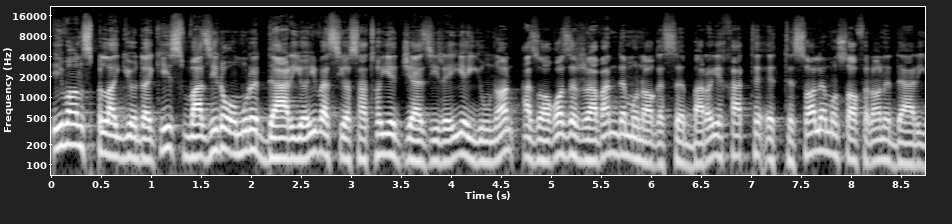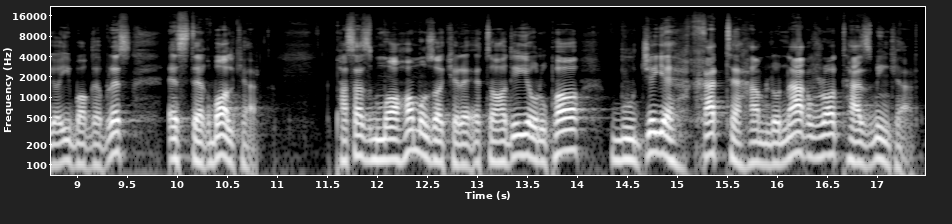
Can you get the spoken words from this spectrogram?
ایوانس پلاگیوداکیس وزیر امور دریایی و سیاستهای جزیره‌ای یونان از آغاز روند مناقصه برای خط اتصال مسافران دریایی با قبرس استقبال کرد. پس از ماه‌ها مذاکره اتحادیه اروپا بودجه خط حمل و نقل را تضمین کرد.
